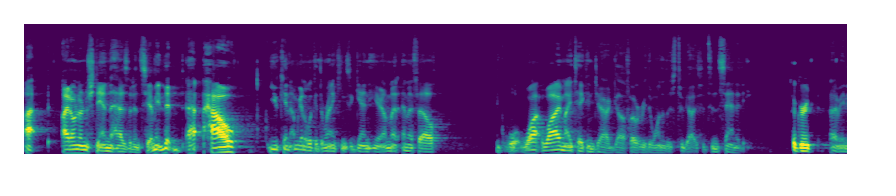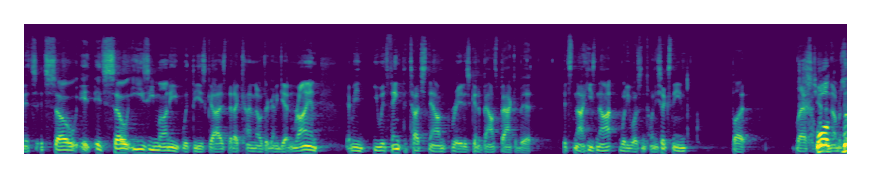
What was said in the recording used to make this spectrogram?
I, I don't understand the hesitancy. I mean, that, how you can. I'm going to look at the rankings again here. I'm at MFL. Why, why am I taking Jared Goff over either one of those two guys? It's insanity. Agreed. I mean, it's it's so it, it's so easy money with these guys that I kind of know what they're going to get. And Ryan, I mean, you would think the touchdown rate is going to bounce back a bit. It's not. He's not what he was in 2016, but last year well, the numbers the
